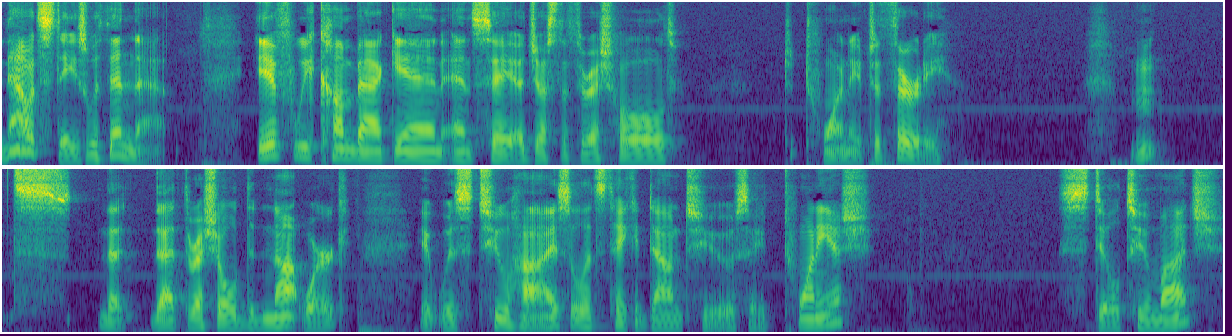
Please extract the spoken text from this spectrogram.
now it stays within that. If we come back in and say adjust the threshold to 20 to 30, hmm, that that threshold did not work. It was too high, so let's take it down to say 20ish. Still too much.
